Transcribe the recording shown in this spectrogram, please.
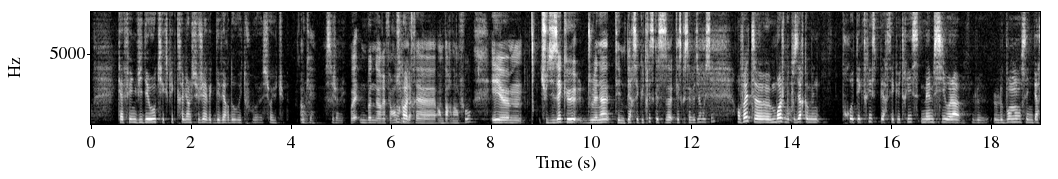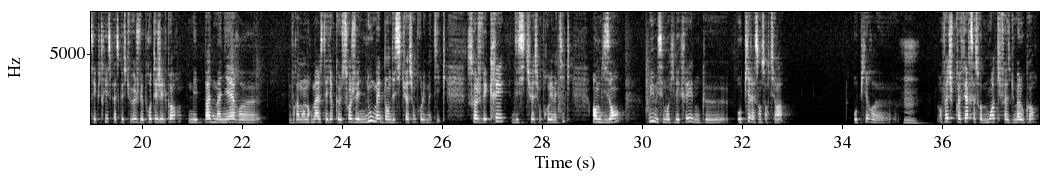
qui a fait une vidéo qui explique très bien le sujet avec des verres d'eau et tout euh, sur YouTube. Ok. Voilà, si jamais. Ouais, une bonne référence, je la Voilà. mettrai euh, en barre d'infos. Et tu disais que, Juliana, tu es une persécutrice. Qu'est-ce que ça- veut dire aussi? En fait, euh, moi, je me considère comme une protectrice, persécutrice, même si voilà, le, le bon nom, c'est une persécutrice, parce que si tu veux, je vais protéger le corps, mais pas de manière euh, vraiment normale. C'est-à-dire que soit je vais nous mettre dans des situations problématiques, soit je vais créer des situations problématiques en me disant, oui, mais c'est moi qui l'ai créé, donc euh, au pire, elle s'en sortira. Au pire, Hmm. en fait, je préfère que ça soit moi qui fasse du mal au corps,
